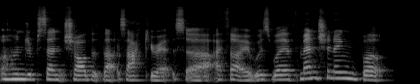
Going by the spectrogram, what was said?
100% sure that that's accurate, so I thought it was worth mentioning, but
